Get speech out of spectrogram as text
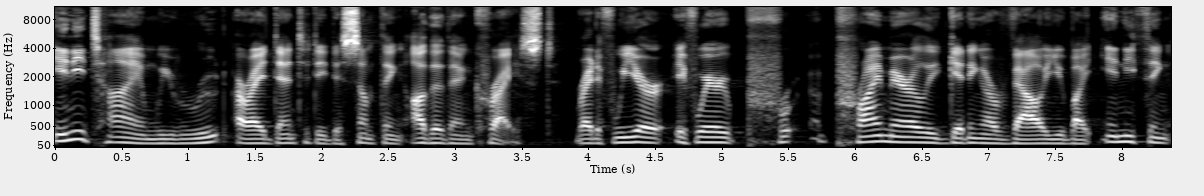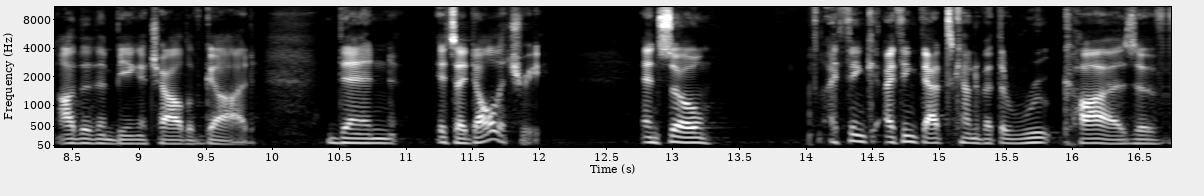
anytime we root our identity to something other than Christ, right? If we are if we're pr- primarily getting our value by anything other than being a child of God, then it's idolatry. And so I think I think that's kind of at the root cause of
